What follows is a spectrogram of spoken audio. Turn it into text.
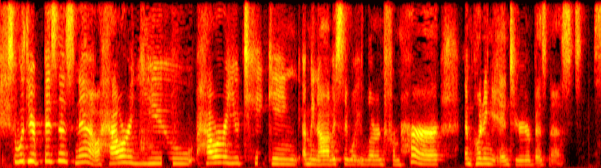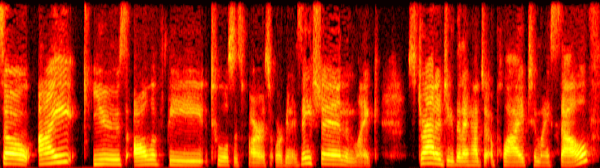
So with your business now, how are you how are you taking I mean obviously what you learned from her and putting it into your business? So I use all of the tools as far as organization and like strategy that I had to apply to myself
